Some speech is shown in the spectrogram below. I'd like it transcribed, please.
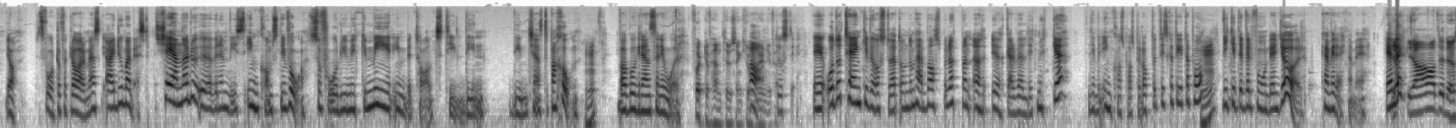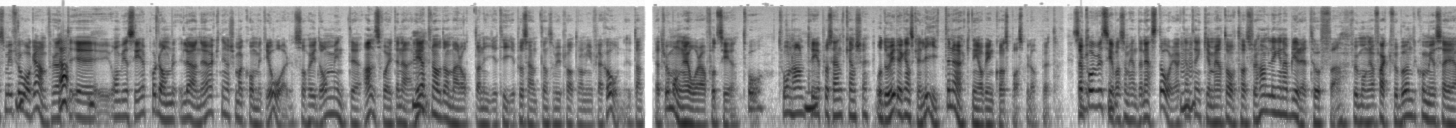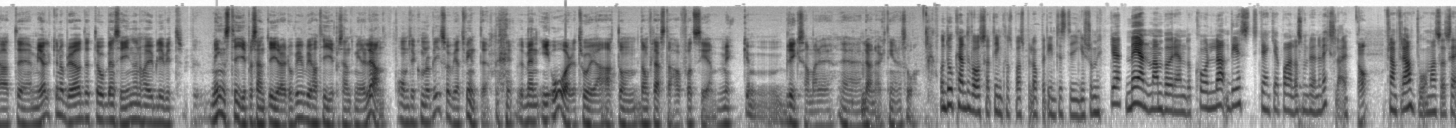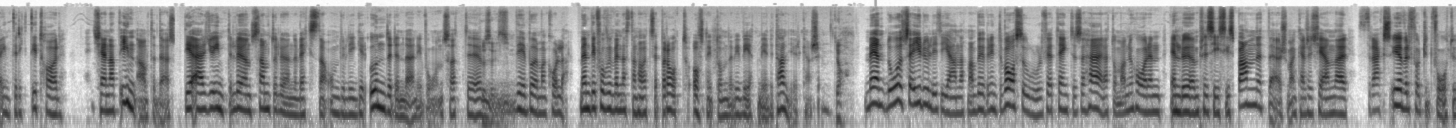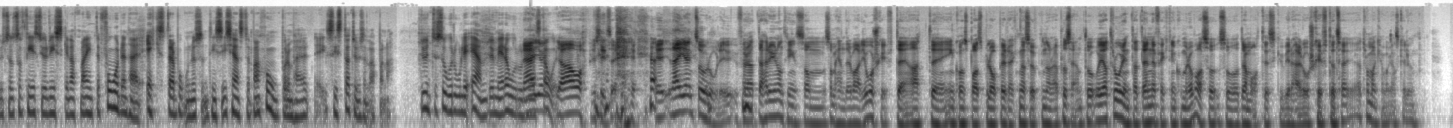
ja, svårt att förklara men I do my best. Tjänar du över en viss inkomstnivå så får du ju mycket mer inbetalt till din, din tjänstepension. Mm. Var går gränsen i år? 45 000 kronor Ja, ungefär. just det. Eh, och då tänker vi oss då att om de här basbeloppen ökar väldigt mycket, det är väl inkomstbasbeloppet vi ska titta på, Mm. vilket det väl förmodligen gör, kan vi räkna med. Eller? Ja, ja, det är det som är frågan. För Ja. att eh, om vi ser på de löneökningar som har kommit i år så har ju de inte alls varit i närheten Mm. av de här 8, 9, 10 procenten som vi pratar om inflation. Utan jag tror många i år har fått se 2, 2,5, Mm. 3 procent kanske. Och då är det ganska liten ökning av inkomstbasbeloppet. Sen får vi se vad som händer nästa år. Jag kan Mm. tänka mig att avtalsförhandlingarna blir rätt tuffa. För många fackförbund kommer ju säga att eh, mjölken och brödet och bensinen har ju blivit minst 10% dyrare. Då vill vi ha 10% mer i lön. Om det kommer att bli så vet vi inte. Men i år tror jag att de, de flesta har fått se mycket blygsammare eh, löneökningar än så. Och då kan det vara så att inkomstbasbeloppet inte stiger så mycket. Men man bör ändå kolla. Dels tänker jag på alla som löneväxlar. Ja, Framförallt då om man så att säga inte riktigt har tjänat in allt det där. Det är ju inte lönsamt att löneväxla om du ligger under den där nivån. Så att eh, det bör man kolla. Men det får vi väl nästan ha ett separat avsnitt om när vi vet mer detaljer kanske. ja. Men då säger du lite grann att man behöver inte vara så orolig. För jag tänkte så här att om man nu har en, en lön precis i spannet där så man kanske tjänar strax över 42 000 så finns ju risken att man inte får den här extra bonusen till sin tjänstepension på de här eh, sista tusenlapparna. Du är inte så orolig än, du är mer orolig Nej, nästa jag, år. ja, precis. Nej, jag är inte så orolig. För att det här är ju någonting som, som händer varje årsskifte. Att eh, inkomstbasbeloppet räknas upp med några procent. Och, och jag tror inte att den effekten kommer att vara så, så dramatisk vid det här årsskiftet. Så jag, jag tror man kan vara ganska lugn.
